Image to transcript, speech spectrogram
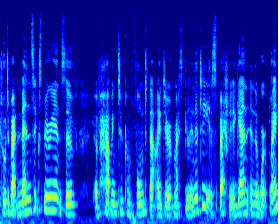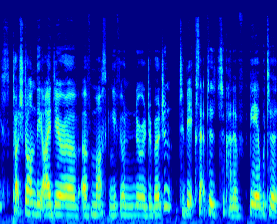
Talked about men's experience of of having to conform to that idea of masculinity, especially again in the workplace. Touched on the idea of, of masking if you're neurodivergent to be accepted, to kind of be able to,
